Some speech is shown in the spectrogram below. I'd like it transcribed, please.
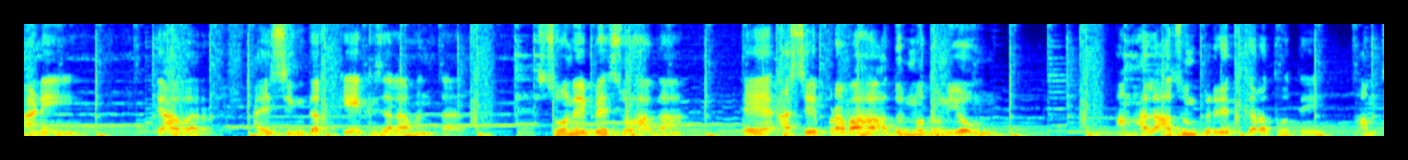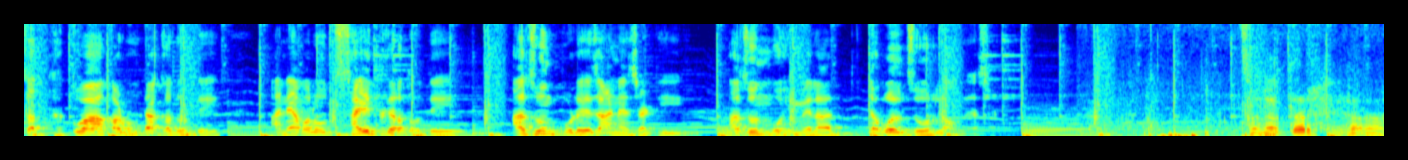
आणि त्यावर आयसिंग द केक ज्याला म्हणतात. सोने पे सुहागा हे असे प्रवाह अधूनमधून येऊन आम्हाला अजून प्रेरित करत होते आमचा थकवा काढून टाकत होते आणि आम्हाला उत्साहित करत होते अजून पुढे जाण्यासाठी अजून मोहिमेला डबल जोर लावण्यासाठी. चला तर अं,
